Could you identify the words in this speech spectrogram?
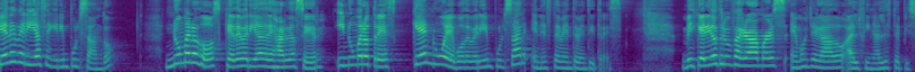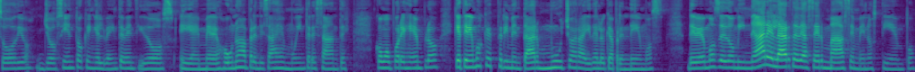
¿qué debería seguir impulsando? Número dos, ¿qué debería dejar de hacer? Y número tres, ¿qué nuevo debería impulsar en este 2023? Mis queridos Triunfagrammers, hemos llegado al final de este episodio. Yo siento que en el 2022 eh, me dejó unos aprendizajes muy interesantes, como por ejemplo que tenemos que experimentar mucho a raíz de lo que aprendemos. Debemos de dominar el arte de hacer más en menos tiempo.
